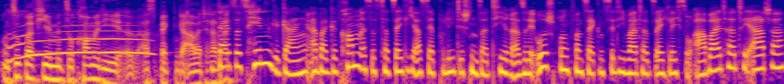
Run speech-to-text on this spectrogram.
und super viel mit so Comedy-Aspekten gearbeitet hat. Da ist es hingegangen, aber gekommen ist es tatsächlich aus der politischen Satire. Also der Ursprung von Second City war tatsächlich so Arbeitertheater.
